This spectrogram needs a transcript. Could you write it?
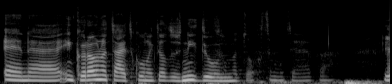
En eh, in coronatijd kon ik dat dus niet zou doen. mijn dochter moeten hebben. Ik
